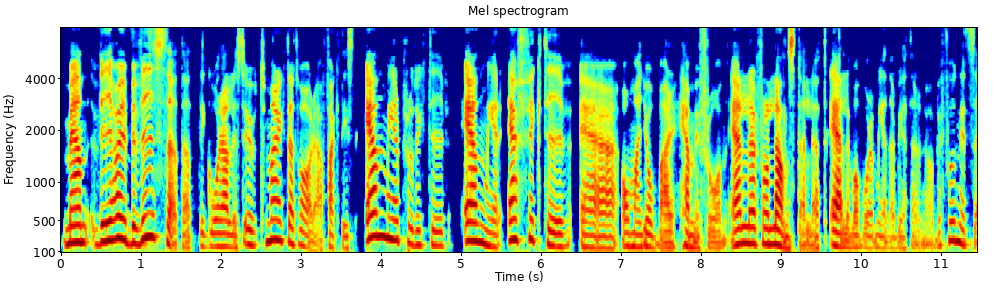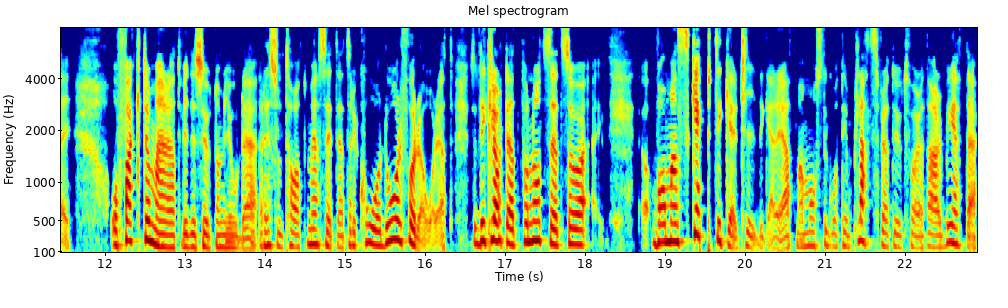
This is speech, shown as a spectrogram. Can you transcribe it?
Men vi har ju bevisat att det går alldeles utmärkt att vara faktiskt än mer produktiv, än mer effektiv eh, om man jobbar hemifrån eller från landstället eller var våra medarbetare nu har befunnit sig. Och faktum är att vi dessutom gjorde resultatmässigt ett rekordår förra året. Så det är klart att på något sätt så var man skeptiker tidigare att man måste gå till en plats för att utföra ett arbete.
